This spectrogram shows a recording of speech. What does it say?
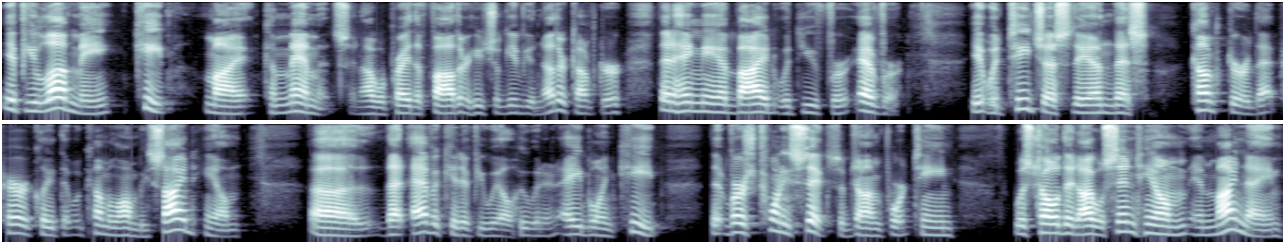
If you love me, keep my commandments. And I will pray the Father, he shall give you another comforter, that he may abide with you forever. It would teach us then this comforter, that paraclete that would come along beside him, uh, that advocate, if you will, who would enable and keep. That verse 26 of John 14 was told that I will send him in my name.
